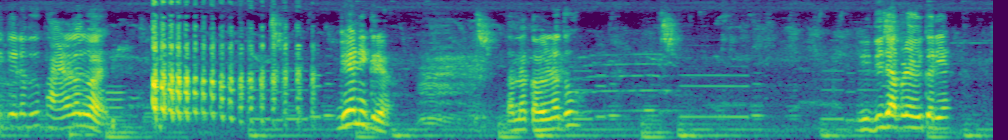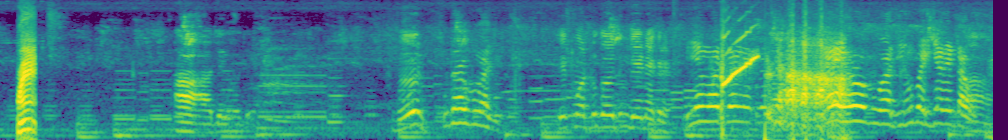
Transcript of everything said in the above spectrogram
આ- આ બુવાજી કે એટલે બધું ફાઇનલ જ હોય. બે નીકળ્યો. તમે કહ્યું નતું? વિધિ જ આપણે એવી કરીએ. હા હા જય હો જોયું શું થાય બુવાજી? એક માટલું કહ્યું તું બે નીકળ્યા. બે હો બુવાજી હું પૈસા લેતા આવું.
